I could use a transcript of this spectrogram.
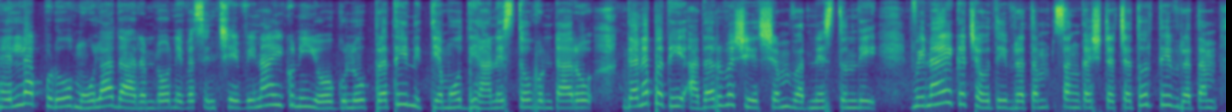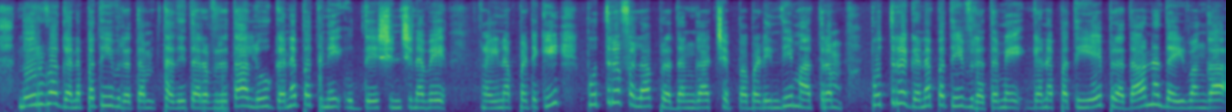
ఎల్లప్పుడూ మూలాధారంలో నివసించే వినాయకుని యోగులు ప్రతినిత్యము ధ్యానిస్తూ ఉంటారు. గణపతి అధర్వ శీర్షం వర్ణిస్తుంది. వినాయక చవితి వ్రతం సంకష్ట చతుర్థి వ్రతం దుర్వ గణపతి వ్రతం తదితర వ్రతాలు గణపతిని ఉద్దేశించినవే. అయినప్పటికీ పుత్రఫల ప్రదంగా చెప్పబడింది మాత్రం పుత్ర గణపతి వ్రతమే. గణపతియే ప్రధాన దైవంగా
